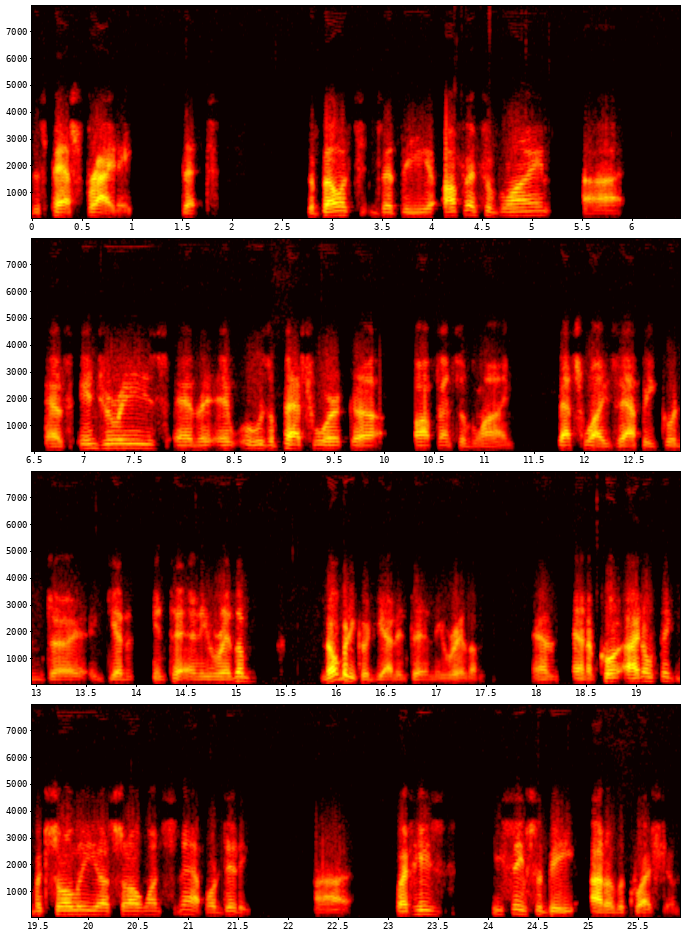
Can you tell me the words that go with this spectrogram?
this past Friday that the Belich- that the offensive line uh, has injuries and it, it was a patchwork uh, offensive line. That's why Zappe couldn't uh, get into any rhythm. Nobody could get into any rhythm, and and of course I don't think McSorley uh, saw one snap, or did he? Uh, but he's he seems to be out of the question.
